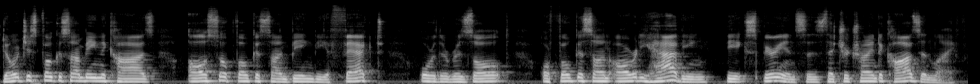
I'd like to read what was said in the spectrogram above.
don't just focus on being the cause, also focus on being the effect or the result, or focus on already having the experiences that you're trying to cause in life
